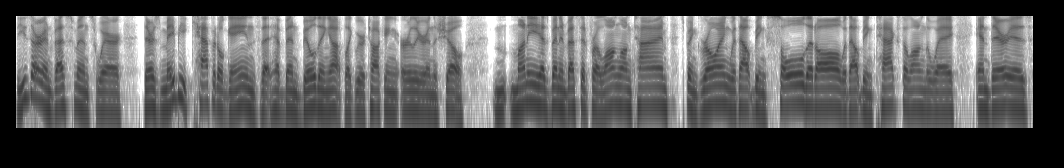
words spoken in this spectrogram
These are investments where there's maybe capital gains that have been building up, like we were talking earlier in the show. Money has been invested for a long, long time. It's been growing without being sold at all, without being taxed along the way. And there is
